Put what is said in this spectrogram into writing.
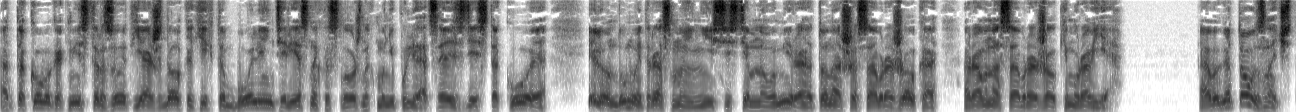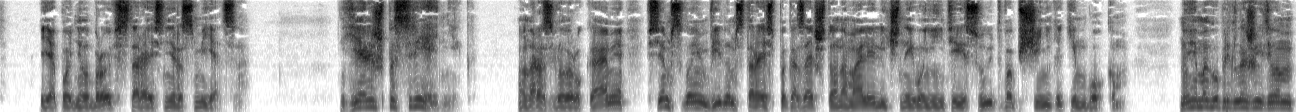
От такого, как мистер Зоид, я ожидал каких-то более интересных и сложных манипуляций. А здесь такое... Или он думает, раз мы не из системного мира, то наша соображалка равна соображалке муравья. «А вы готовы, значит?» Я поднял бровь, стараясь не рассмеяться. «Я лишь посредник». Он развел руками, всем своим видом стараясь показать, что аномалия лично его не интересует вообще никаким боком. «Но я могу предложить вам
